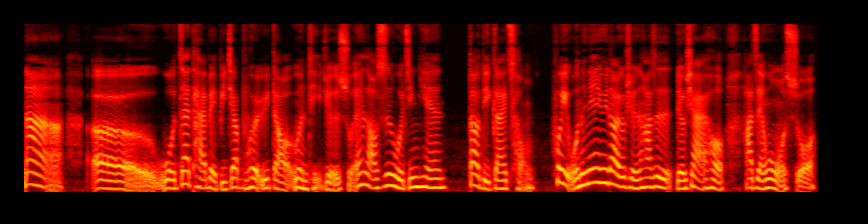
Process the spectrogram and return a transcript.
那呃，我在台北比较不会遇到问题，就是说，哎，老师。是我今天到底该从会？我那天遇到一个学生，他是留下来后，他直接问我说：“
